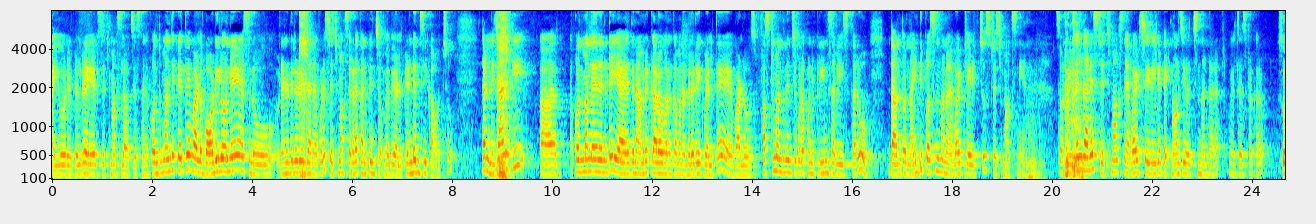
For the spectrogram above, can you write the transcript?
అయ్యో రేపు డెలివరీ అయ్యే స్ట్రెచ్ మార్క్స్ ఇలా వచ్చేస్తాను కొంతమందికి అయితే వాళ్ళ బాడీలోనే అసలు రెండు డెలివరీస్ అయినా కూడా స్ట్రెచ్ మార్క్స్ ఎక్కడ కనిపించవు. మేబీ వాళ్ళ టెండెన్సీ కావచ్చు. కానీ నిజానికి కొంతమంది ఏంటంటే ఏదైనా అమెరికాలో కనుక మనం డెలివరీకి వెళ్తే వాళ్ళు ఫస్ట్ మంత్ నుంచి కూడా కొన్ని క్రీమ్స్ అవి ఇస్తారు. దాంతో నైంటీ పర్సెంట్ మనం అవాయిడ్ చేయొచ్చు స్ట్రెచ్ మార్క్స్ని అని. సో నిజంగానే స్ట్రెచ్ మార్క్స్ని అవాయిడ్ చేయగలిగే టెక్నాలజీ వచ్చిందంటారా మీరు తెలిసి ప్రకారం? సో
